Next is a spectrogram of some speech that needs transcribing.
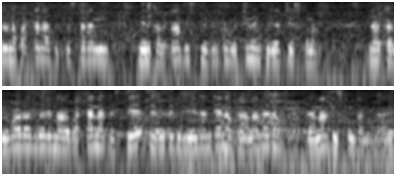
గారు నా పట్టా నాకు ఇప్పిస్తారని నేను కలెక్టర్ ఆఫీస్ దగ్గరికి వచ్చి నేను ఫిర్యాదు చేసుకున్నాను. నా కన్నబారాజు గారు నా పట్టా నాకు ఇస్తే సరే సరే లేదంటే నా ప్రాణాలే నా ప్రాణాలు తీసుకుంటాను. నేను అదే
